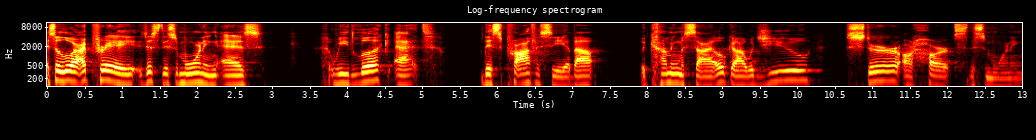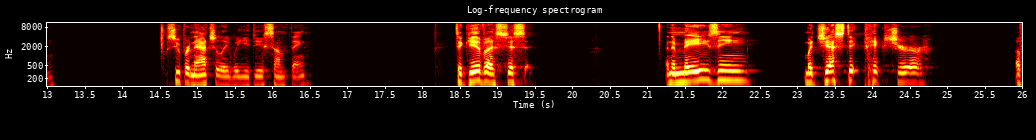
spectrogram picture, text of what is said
and so, Lord, I pray just this morning as we look at this prophecy about the coming Messiah, oh God, would you stir our hearts this morning? Supernaturally, will you do something to give us just an amazing, majestic picture of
